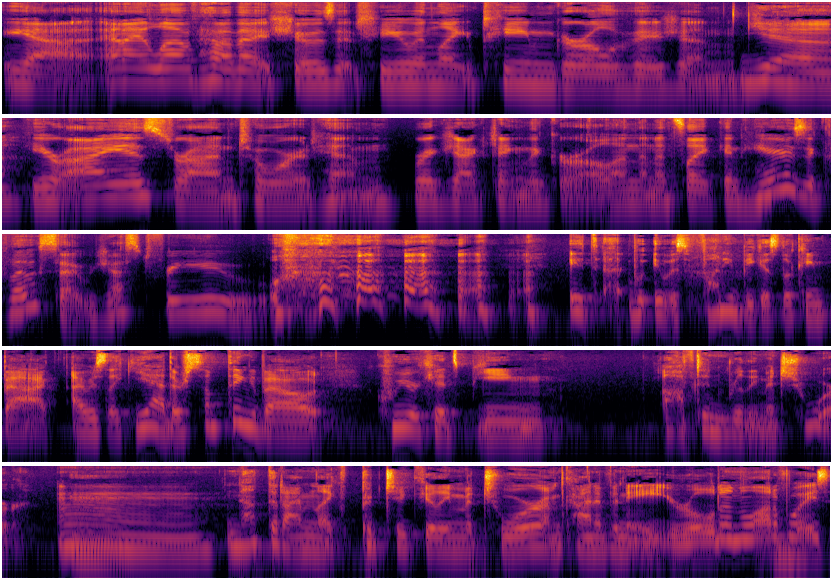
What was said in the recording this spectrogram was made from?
Yeah. And I love how that shows it to you in like teen girl vision. Yeah. Your eye is drawn toward him, rejecting the girl. And then it's like, and here's a close up just for you. it, it was funny because looking back, I was like, yeah, there's something about queer kids being often really mature. Mm. Not that I'm like particularly mature. I'm kind of an eight year old in a lot of ways.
